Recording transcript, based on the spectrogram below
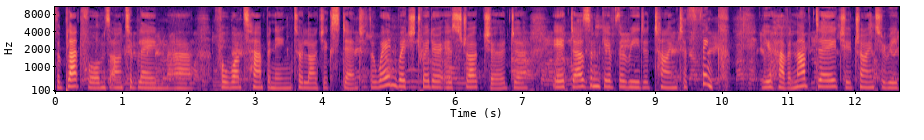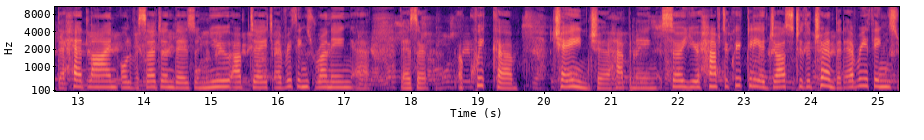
the platforms are to blame uh, for what's happening to a large extent. The way in which Twitter is structured, uh, it doesn't give the reader time to think. You have an update, you're trying to read the headline, all of a sudden there's a new update, everything's running, there's a a quick uh, change uh, happening. So you have to quickly adjust to the trend that everything's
